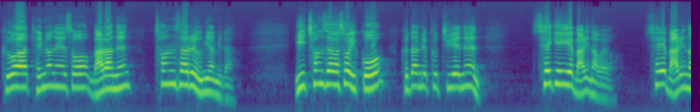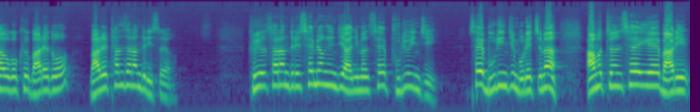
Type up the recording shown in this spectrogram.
그와 대면해서 말하는 천사를 의미합니다. 이 천사가 서 있고 그 다음에 그 뒤에는 세 개의 말이 나와요. 세 말이 나오고 그 말에도 말을 탄 사람들이 있어요. 그 사람들이 세 명인지 아니면 세 부류인지 세 무리인지 모르겠지만 아무튼 세 개의 말이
